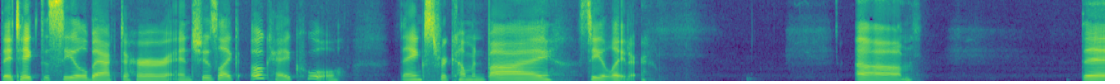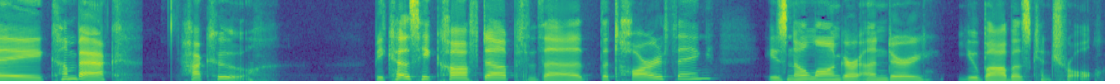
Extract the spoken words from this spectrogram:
They take the seal back to her and she's like, "Okay, cool. Thanks for coming by. See you later." Um they come back Haku because he coughed up the the tar thing, he's no longer under Yubaba's control.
